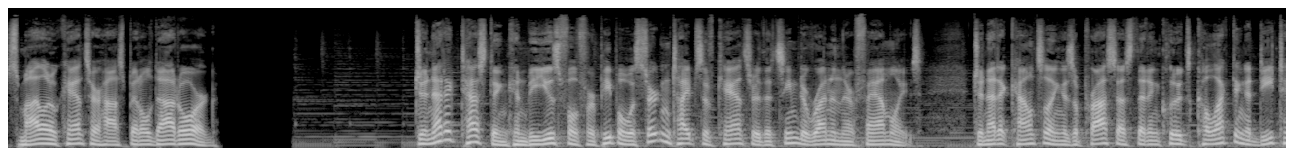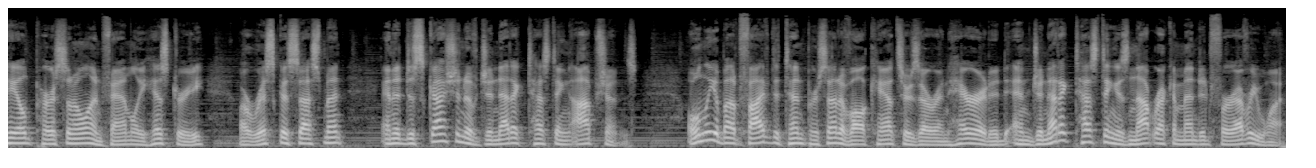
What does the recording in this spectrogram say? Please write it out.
smilowcancerhospital.org. Genetic testing can be useful for people with certain types of cancer that seem to run in their families. Genetic counseling is a process that includes collecting a detailed personal and family history, a risk assessment, and a discussion of genetic testing options. Only about 5 to 10% of all cancers are inherited, and genetic testing is not recommended for everyone.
